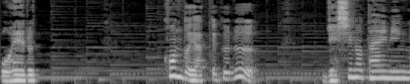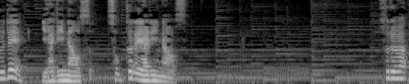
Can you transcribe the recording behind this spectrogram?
終える。今度やってくる夏至のタイミングでやり直す。そっからやり直す。それは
